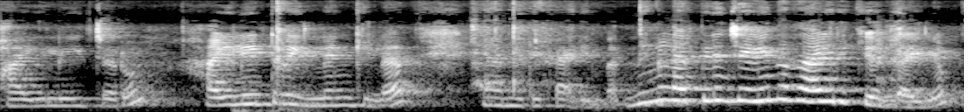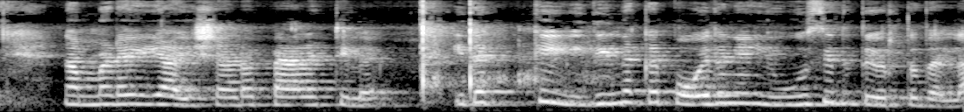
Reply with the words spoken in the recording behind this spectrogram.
ഹൈലൈറ്ററും ഹൈലൈറ്റർ ഇല്ലെങ്കിൽ ഞാനൊരു കാര്യം പറഞ്ഞു നിങ്ങൾ എപ്പോഴും ചെയ്യുന്നതായിരിക്കും എന്തായാലും. നമ്മുടെ ഈ ഐഷാഡോ പാലറ്റിൽ ഇതൊക്കെ ഇതിൽ നിന്നൊക്കെ പോയത് ഞാൻ യൂസ് ചെയ്ത് തീർത്തതല്ല.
